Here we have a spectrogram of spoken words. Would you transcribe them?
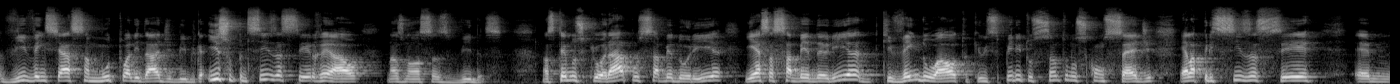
vivenciar essa mutualidade bíblica. Isso precisa ser real nas nossas vidas. Nós temos que orar por sabedoria e essa sabedoria que vem do alto, que o Espírito Santo nos concede, ela precisa ser é,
